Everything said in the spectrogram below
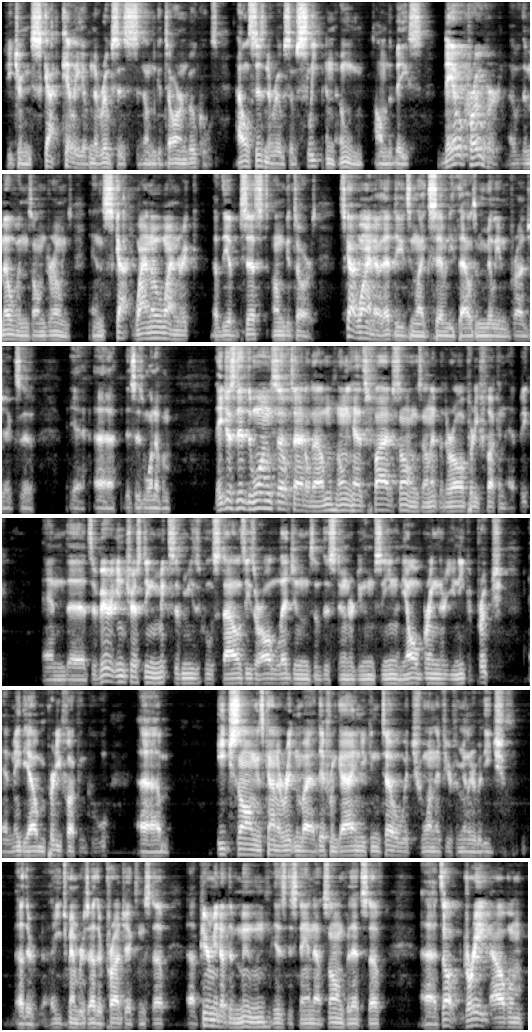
featuring Scott Kelly of Neurosis on guitar and vocals, Al Cisneros of Sleep and Om on the bass, Dale Crover of the Melvins on drums, and Scott Wino Weinrich of the Obsessed on guitars. Scott Wino, that dude's in like 70,000 million projects. So, yeah, uh, this is one of them. They just did the one self titled album, only has five songs on it, but they're all pretty fucking epic. And uh, it's a very interesting mix of musical styles. These are all legends of the stoner doom scene, and they all bring their unique approach and made the album pretty fucking cool. Um, each song is kind of written by a different guy, and you can tell which one if you're familiar with each other each member's other projects and stuff. Uh, Pyramid of the Moon is the standout song for that stuff. Uh, it's a great album.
